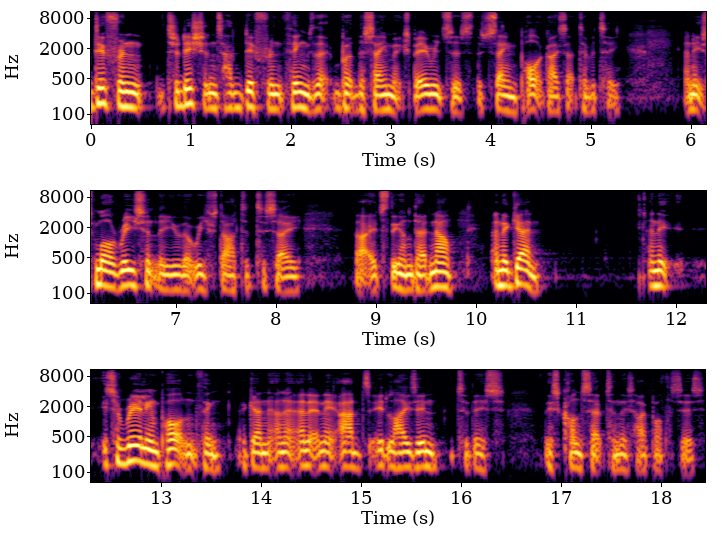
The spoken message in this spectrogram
Different traditions had different things that, but the same experiences, the same poltergeist activity, and it's more recently that we've started to say that it's the undead. Now, and again, and it, it's a really important thing again, and, and, and it adds, it lies into this this concept and this hypothesis.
